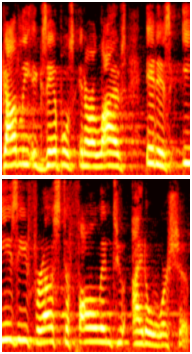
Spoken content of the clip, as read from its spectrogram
godly examples in our lives, it is easy for us to fall into idol worship.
